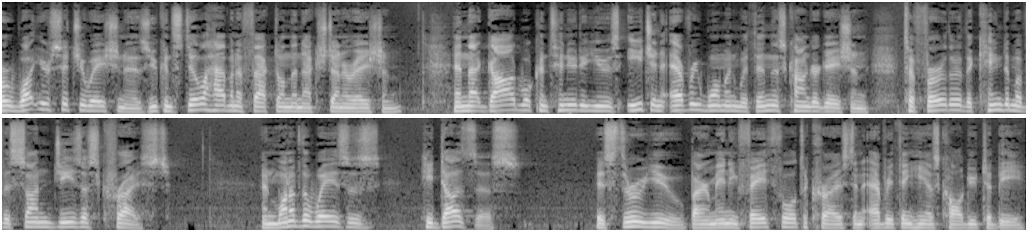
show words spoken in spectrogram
or what your situation is, you can still have an effect on the next generation, and that God will continue to use each and every woman within this congregation to further the kingdom of His Son, Jesus Christ. And one of the ways is He does this is through you by remaining faithful to Christ in everything He has called you to be,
